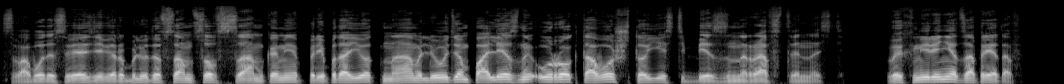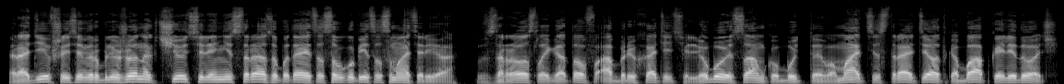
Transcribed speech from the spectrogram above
«Свобода связи верблюдов-самцов с самками преподает нам, людям, полезный урок того, что есть безнравственность. В их мире нет запретов, Родившийся верблюжонок чуть ли не сразу пытается совокупиться с матерью. Взрослый готов обрюхатить любую самку, будь то его мать, сестра, тетка, бабка или дочь.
